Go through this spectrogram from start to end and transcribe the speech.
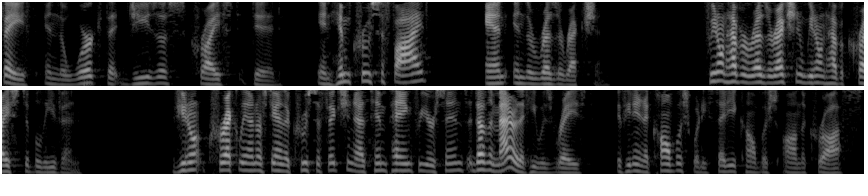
faith in the work that Jesus Christ did, in Him crucified, and in the resurrection we don't have a resurrection, we don't have a Christ to believe in. If you don't correctly understand the crucifixion as Him paying for your sins, it doesn't matter that He was raised if He didn't accomplish what He said He accomplished on the cross.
